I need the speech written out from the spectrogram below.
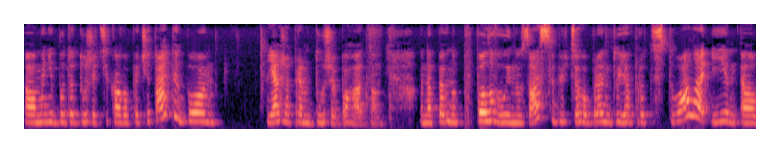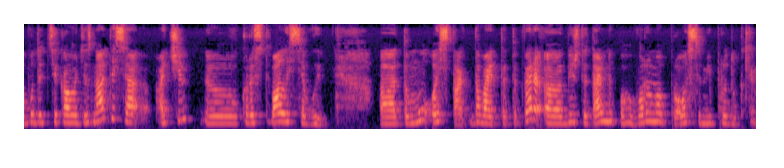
Мені буде дуже цікаво почитати, бо я вже прям дуже багато. Напевно, половину засобів цього бренду я протестувала, і е, буде цікаво дізнатися, а чим е, користувалися ви. Е, тому ось так. Давайте тепер більш детально поговоримо про самі продукти.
